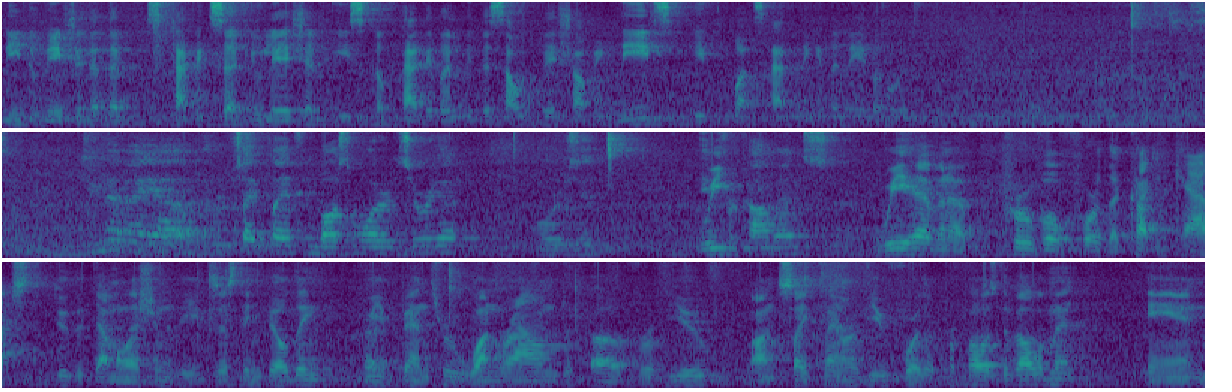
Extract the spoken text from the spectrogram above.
need to make sure that the traffic circulation is compatible with the South Bay shopping needs, with what's happening in the neighborhood. Do you you have a uh, approved site plan from Boston Water and Sewer yet? Or is it We- in for comments? We have an approval for the cut and caps to do the demolition of the existing building. We've been through one round of review on site plan review for the proposed development, and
